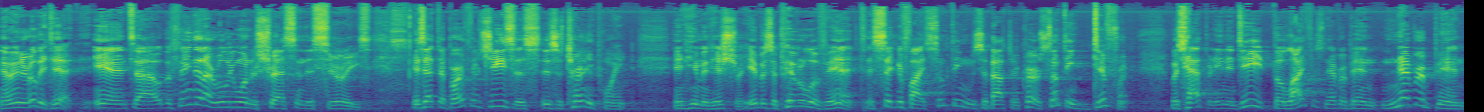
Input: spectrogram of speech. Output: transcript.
I mean, it really did. And uh, the thing that I really want to stress in this series is that the birth of Jesus is a turning point in human history. It was a pivotal event that signified something was about to occur, something different was happening. Indeed, the life has never been, never been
